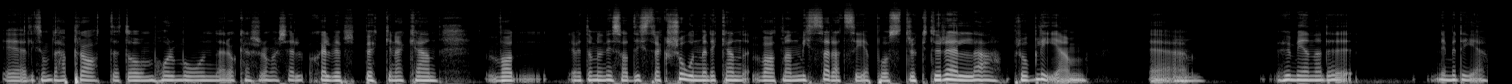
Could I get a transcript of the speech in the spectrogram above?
eh, liksom det här pratet om hormoner och kanske de här självhjälpsböckerna kan vara, jag vet inte om ni sa distraktion, men det kan vara att man missar att se på strukturella problem. Eh, mm. Hur menade ni med det?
